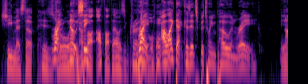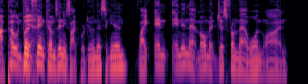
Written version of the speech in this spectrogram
she messed up his Right, droid. no, see- I thought I thought that was incredible. right, I like that because it's between Poe and Rey, Yeah. not Poe and But Finn. Finn comes in, he's like, "We're doing this again." Like, and and in that moment, just from that one line,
